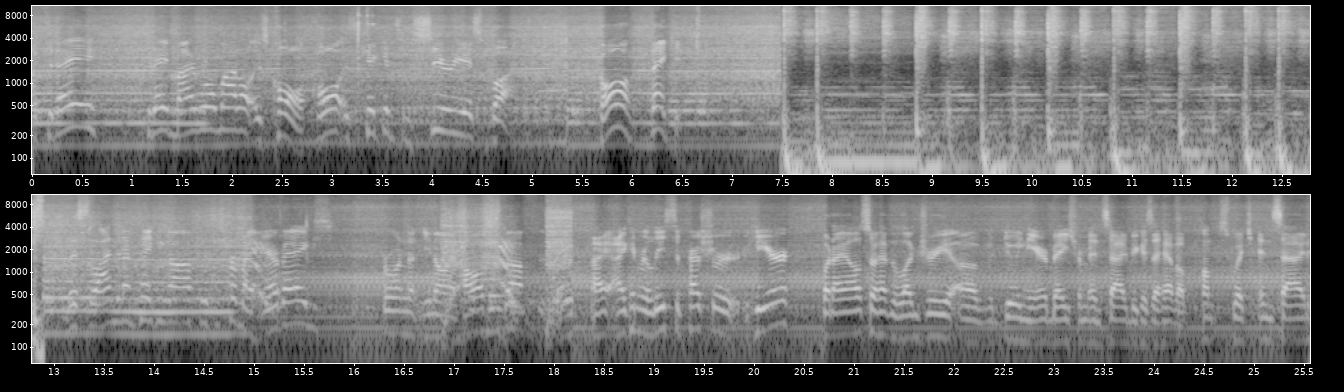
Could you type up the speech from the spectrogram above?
But today, Today my role model is Cole. Cole is kicking some serious butt. Cole, thank you. This line that I'm taking off, this is for my airbags, for when you know I haul stuff. I, I can release the pressure here, but I also have the luxury of doing the airbags from inside because I have a pump switch inside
